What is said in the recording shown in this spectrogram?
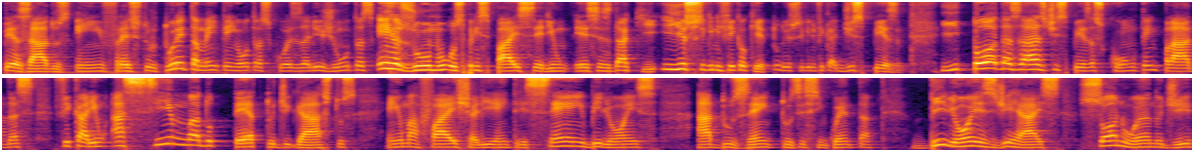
pesados em infraestrutura e também tem outras coisas ali juntas. Em resumo, os principais seriam esses daqui. E isso significa o quê? Tudo isso significa despesa. E todas as despesas contempladas ficariam acima do teto de gastos em uma faixa ali entre 100 bilhões a 250 bilhões bilhões de reais só no ano de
